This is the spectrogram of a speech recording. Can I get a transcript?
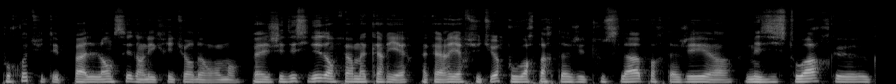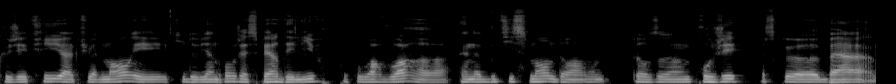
pourquoi tu t'es pas lancé dans l'écriture d'un roman? Ben, j'ai décidé d'en faire ma carrière, ma carrière future, pouvoir partager tout cela, partager euh, mes histoires que, que j'écris actuellement et qui deviendront j'espère des livres pour pouvoir voir un aboutissement dans, dans un projet parce que ben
